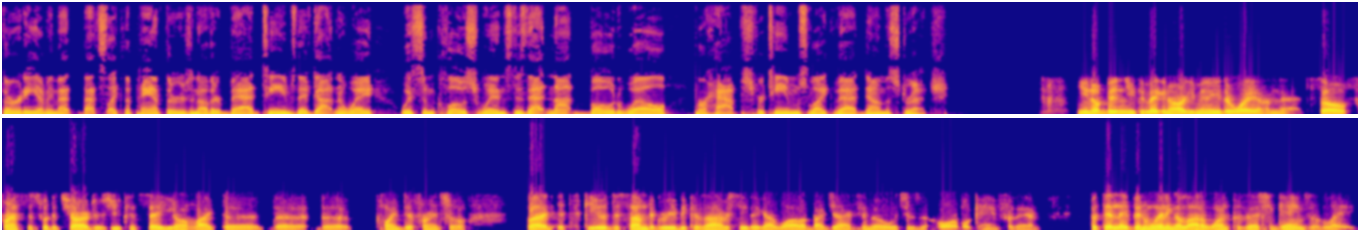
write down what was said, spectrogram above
30. I mean, that that's like the Panthers and other bad teams. They've gotten away with some close wins. Does that not bode well, perhaps, for teams like that down the stretch? You know, Ben, you can make an argument either way on that. So, for instance, with the Chargers, you can say you don't like the the the point differential, but it's skewed to some degree because obviously they got walloped by Jacksonville, which is a horrible game for them. But then they've been winning a lot of one possession games of late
